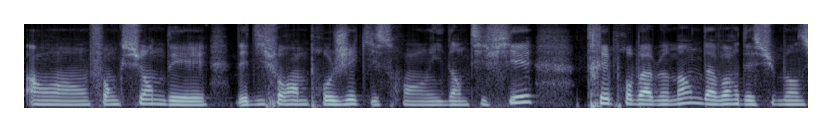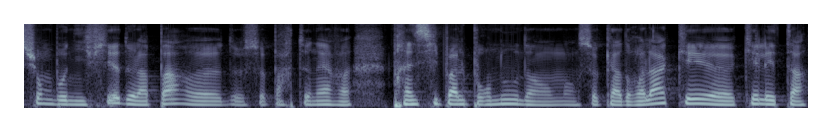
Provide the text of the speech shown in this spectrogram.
en fonction des, différents projets qui seront identifiés, très probablement d'avoir des subventions bonifiées de la part de ce partenaire principal pour nous dans, dans ce cadre-là, qu'est qu l'État.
